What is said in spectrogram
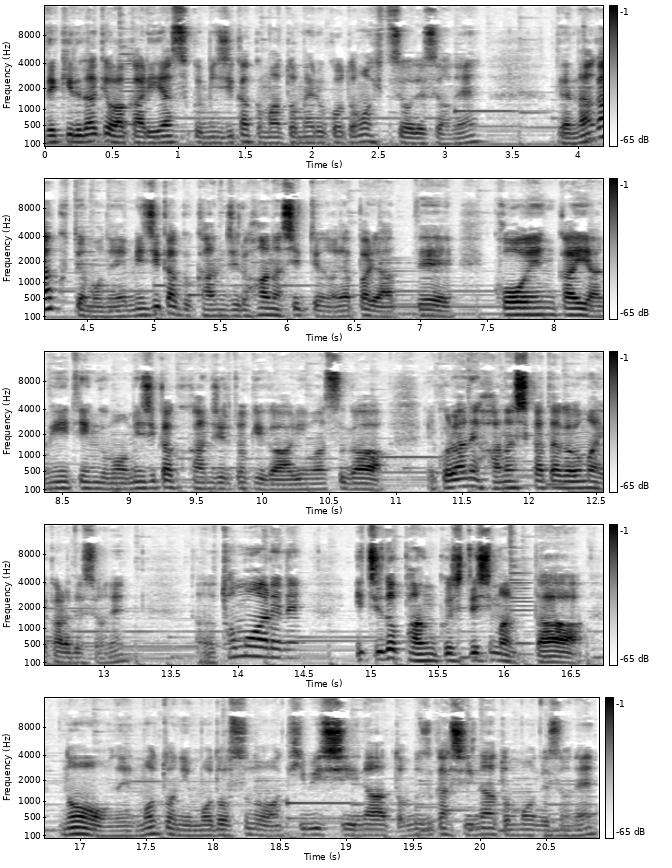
できるだけ分かりやすく短くまとめることも必要ですよね。で長くてもね短く感じる話っていうのはやっぱりあって講演会やミーティングも短く感じる時がありますがこれはね話し方がうまいからですよね。あのともあれね一度パンクしてしまった脳をね、元に戻すのは厳しいなと、難しいなと思うんですよね。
